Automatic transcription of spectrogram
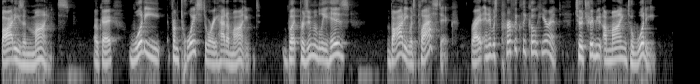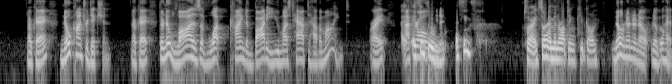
bodies and minds. Okay. Woody from Toy Story had a mind, but presumably his body was plastic, right? And it was perfectly coherent to attribute a mind to Woody. Okay. No contradiction. Okay. There are no laws of what kind of body you must have to have a mind, right? After I, I all, the, you know, I think Sorry, sorry, I'm interrupting. Keep going. No, no, no, no, no. Go ahead.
